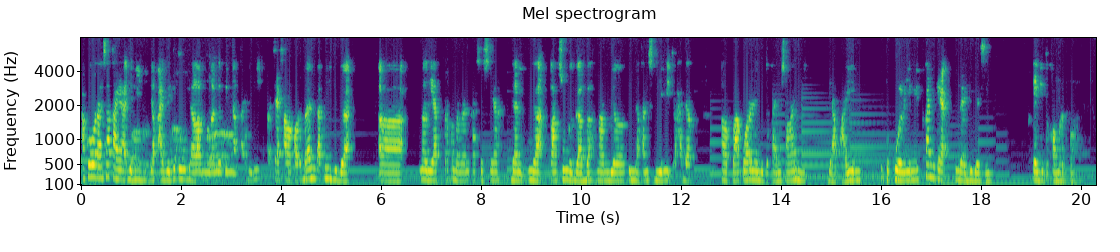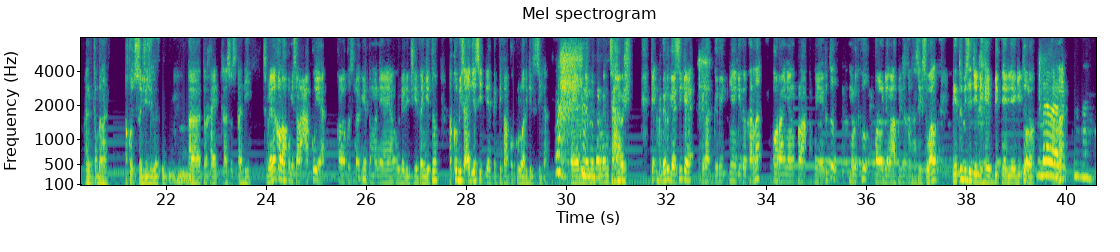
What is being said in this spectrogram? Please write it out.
aku rasa kayak jadi bijak aja gitu dalam mengambil tindakan. Jadi percaya sama korban tapi juga eh, ngelihat perkembangan kasusnya dan nggak langsung gegabah ngambil tindakan sendiri terhadap eh, pelapornya gitu. Kayak misalnya di diapain dipukulin itu kan kayak enggak juga sih. Kayak gitu kalau menurutku. Mantep banget aku setuju juga eh, terkait kasus tadi. Sebenarnya kalau aku misalnya aku ya kalau aku sebagai temannya yang udah diceritain gitu aku bisa aja sih detektif aku keluar gitu sih kak. Kayak bener-bener mencari kayak bener gak sih kayak gerak geriknya gitu. Karena orang yang pelakunya itu tuh menurutku kalau dia ngelakuin kekerasan seksual dia tuh bisa jadi habitnya dia gitu loh. Benar-benar.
